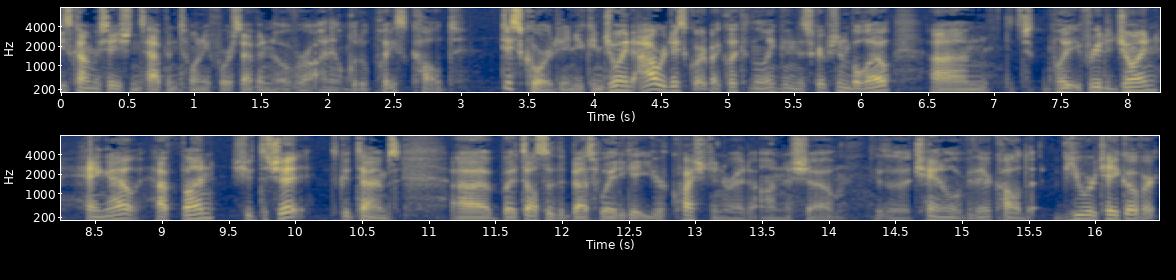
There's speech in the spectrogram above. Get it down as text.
these conversations happen 24 7 over on a little place called Discord, and you can join our Discord by clicking the link in the description below. Um, it's completely free to join, hang out, have fun, shoot the shit. It's good times. Uh, but it's also the best way to get your question read on the show. There's a channel over there called Viewer Takeover,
